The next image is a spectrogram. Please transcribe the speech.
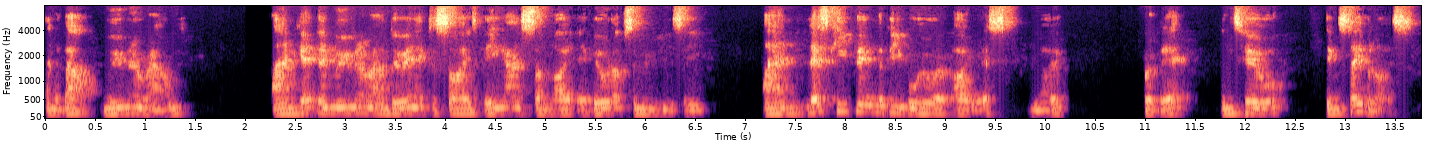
and about, moving around, and get them moving around, doing exercise, being out in sunlight. They build up some immunity, and let's keep in the people who are at high risk, you know, for a bit until things stabilize.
